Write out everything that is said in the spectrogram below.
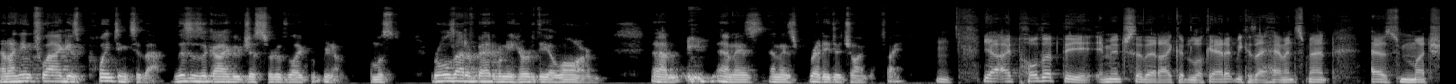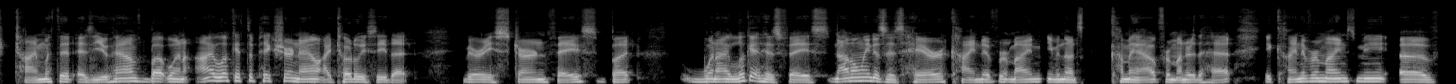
and I think Flagg is pointing to that. This is a guy who just sort of like you know almost rolled out of bed when he heard the alarm, and and is and is ready to join the fight. Hmm. Yeah, I pulled up the image so that I could look at it because I haven't spent as much time with it as you have. But when I look at the picture now, I totally see that very stern face. But when I look at his face, not only does his hair kind of remind, even though it's coming out from under the hat, it kind of reminds me of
